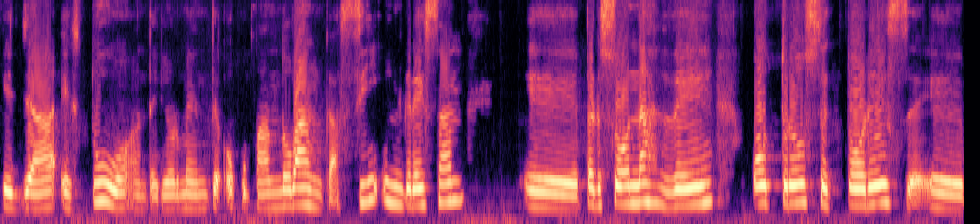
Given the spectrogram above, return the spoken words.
que ya estuvo anteriormente ocupando bancas. Sí ingresan eh, personas de otros sectores, eh,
